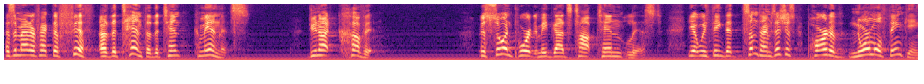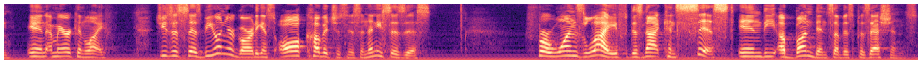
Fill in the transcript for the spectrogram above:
As a matter of fact, the fifth, uh, the tenth of the tenth commandments do not covet. It's so important it made God's top ten list. Yet we think that sometimes that's just part of normal thinking in American life. Jesus says, Be on your guard against all covetousness. And then he says this For one's life does not consist in the abundance of his possessions.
